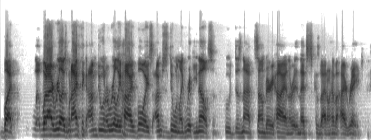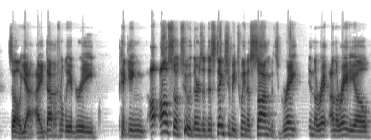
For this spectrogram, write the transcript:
But what I realize when I think I'm doing a really high voice, I'm just doing like Ricky Nelson, who does not sound very high on the and that's just because I don't have a high range. So yeah, I definitely agree. Picking also too, there's a distinction between a song that's great in the on the radio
